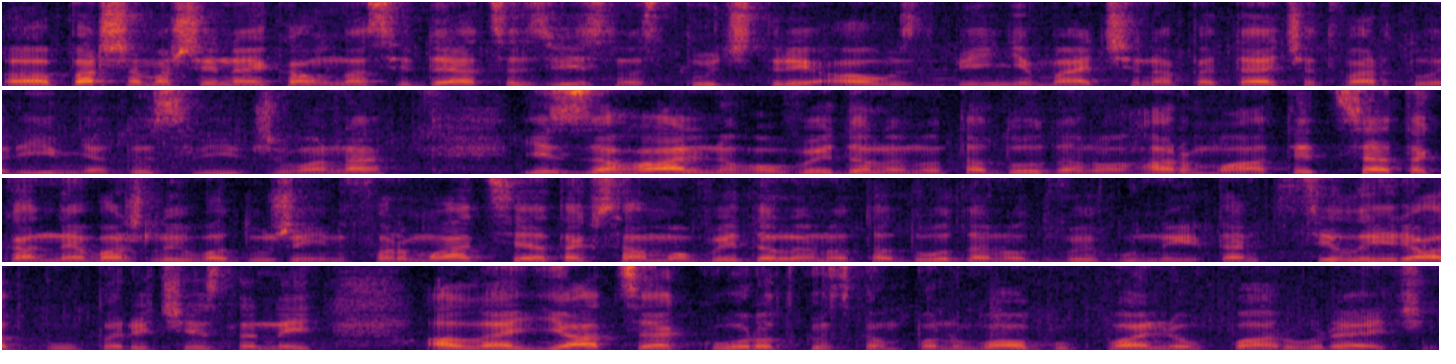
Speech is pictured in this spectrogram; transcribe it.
Е, Перша машина, яка у нас йде, це, звісно, Стуч 3 Аустбі, Німеччина ПТ 4 рівня досліджувана. Із загального видалено та додано гармати. Це така неважлива дуже інформація. Так само видалено та додано двигуни. Там цілий ряд був перечислений, але я це коротко скомпонував буквально в пару речень.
